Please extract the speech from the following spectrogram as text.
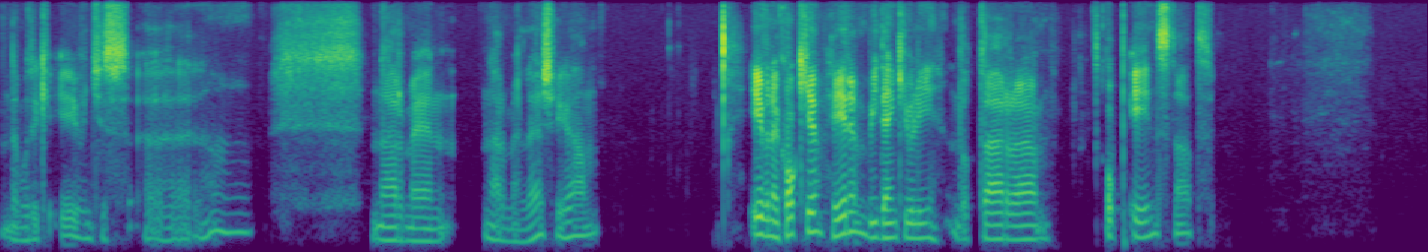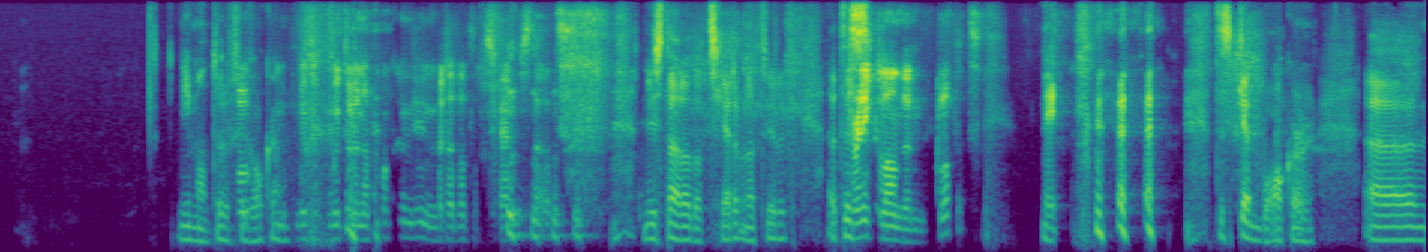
Dan moet ik eventjes uh, naar, mijn, naar mijn lijstje gaan. Even een gokje, heren. Wie denken jullie dat daar op één staat. Niemand durft te oh, gokken. Moeten we nog gokken doen, maar dat het op het scherm staat? nu staat het op het scherm natuurlijk. Het is... Break London, klopt het? Nee. het is Ken Walker. Uh,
